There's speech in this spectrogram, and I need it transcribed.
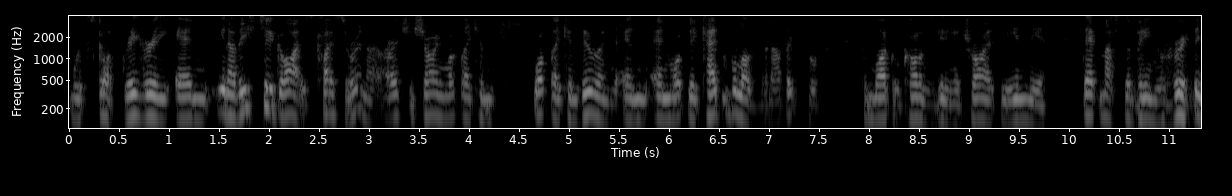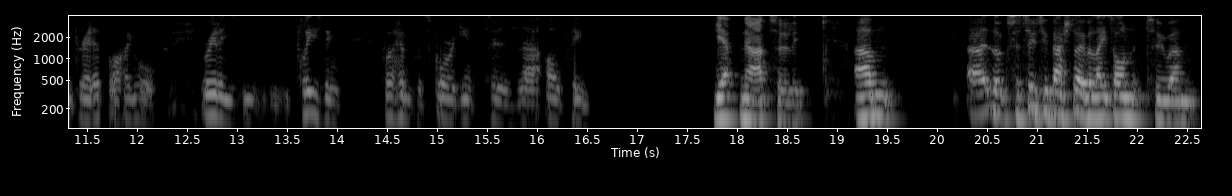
with Scott Gregory, and you know these two guys closer in are actually showing what they can what they can do and and and what they're capable of. And I think for for Michael Collins getting a try at the end there, that must have been really gratifying or really pleasing for him to score against his uh, old team. Yep, no, absolutely. Um, uh, look, Sotutu bashed over late on to um,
